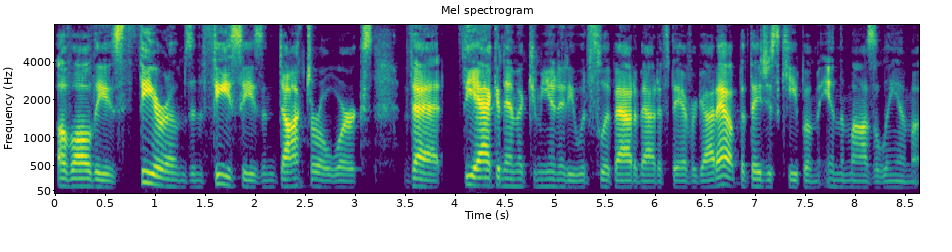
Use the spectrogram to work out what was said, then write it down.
of all these theorems and theses and doctoral works that the academic community would flip out about if they ever got out but they just keep them in the mausoleum.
